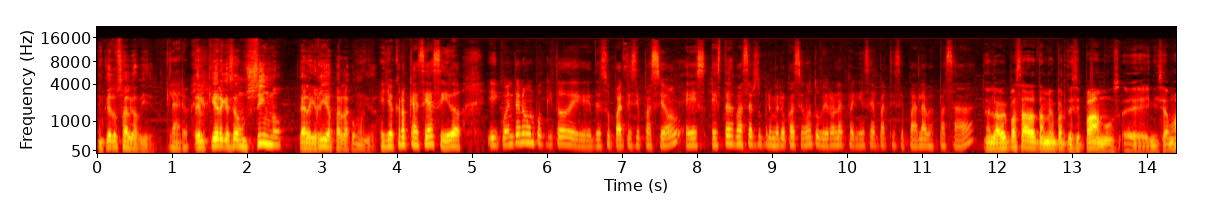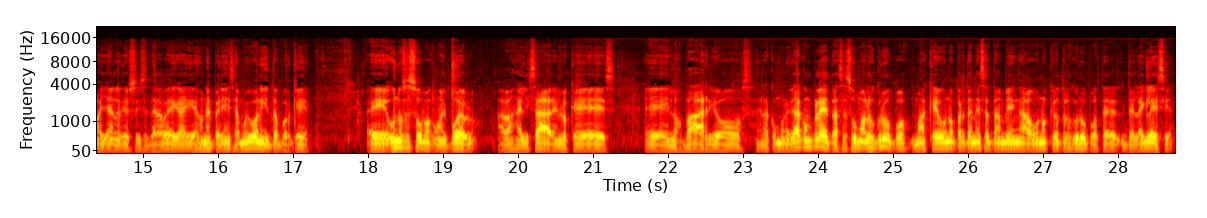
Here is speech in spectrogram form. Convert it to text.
en que esto salga bien. Claro. Él quiere que sea un signo de alegría para la comunidad. Y Yo creo que así ha sido. Y cuéntenos un poquito de, de su participación. ¿Es, ¿Esta va a ser su primera ocasión o tuvieron la experiencia de participar la vez pasada? En la vez pasada también participamos, eh, iniciamos allá en la diócesis de La Vega y es una experiencia muy bonita porque eh, uno se suma con el pueblo a evangelizar en lo que es eh, en los barrios, en la comunidad completa, se suma a los grupos, más que uno pertenece también a uno que otros grupos de, de la iglesia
